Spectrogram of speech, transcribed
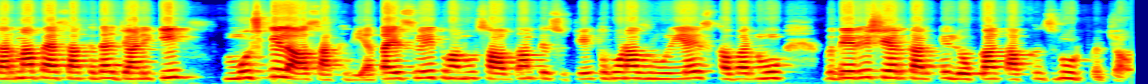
ਕਰਨਾ ਪੈ ਸਕਦਾ ਹੈ, ਜਾਣੀ ਕਿ ਮੁਸ਼ਕਿਲ ਆ ਸਕਦੀ ਹੈ। ਤਾਂ ਇਸ ਲਈ ਤੁਹਾਨੂੰ ਸਾਵਧਾਨ ਤੇ ਸੁਚੇਤ ਹੋਣਾ ਜ਼ਰੂਰੀ ਹੈ। ਇਸ ਖਬਰ ਨੂੰ ਵਧੇਰੇ ਸ਼ੇਅਰ ਕਰਕੇ ਲੋਕਾਂ ਤੱਕ ਜ਼ਰੂਰ ਪਹੁੰਚਾਓ।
